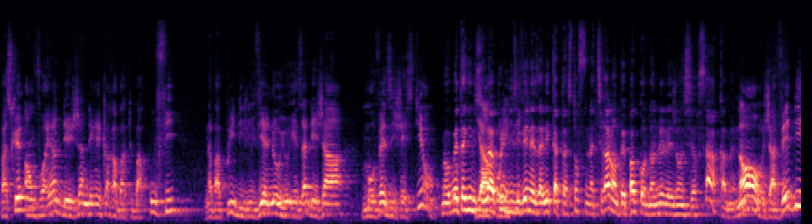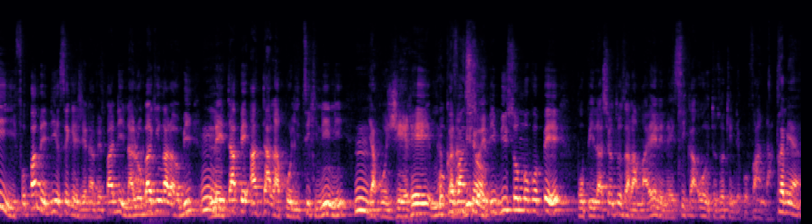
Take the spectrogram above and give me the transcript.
Parce que en voyant déjà ndenge kaka bato bakufi na bapluie diluvienne oyo eza déjà mauvaise gestion. Mais au la pluie diluvienne, les catastrophes naturelles, on ne peut pas condamner les gens sur ça quand même. Non, j'avais dit, il ne faut pas me dire ce que je n'avais pas dit. Naloba Kinga Laobi, l'État peut atteindre la politique nini, il y a gérer mboka na biso et puis biso moko pe population tous à la maëlle na esika o tozo kende ko vanda. Très bien.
